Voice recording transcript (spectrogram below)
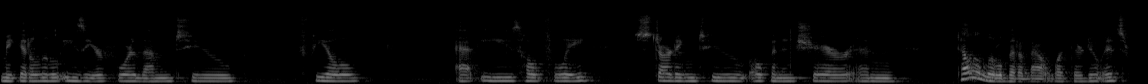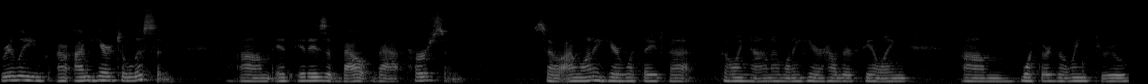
make it a little easier for them to feel at ease, hopefully, starting to open and share and tell a little bit about what they're doing. It's really, I'm here to listen. Um, it, it is about that person. So I want to hear what they've got going on. I want to hear how they're feeling, um, what they're going through,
